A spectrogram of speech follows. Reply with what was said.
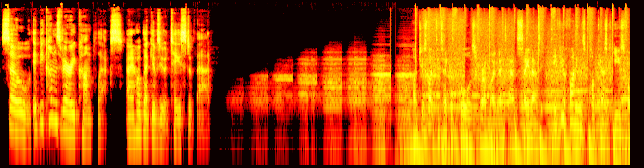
So it becomes very complex. I hope that gives you a taste of that. I'd just like to take a pause for a moment and say that if you're finding this podcast useful,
